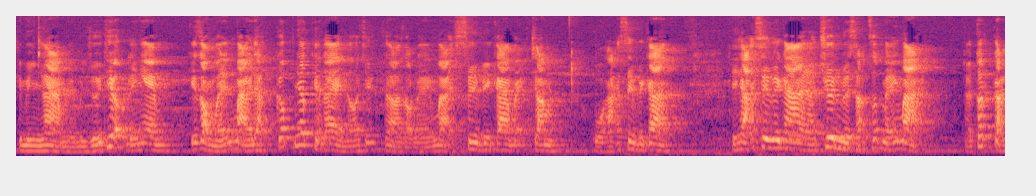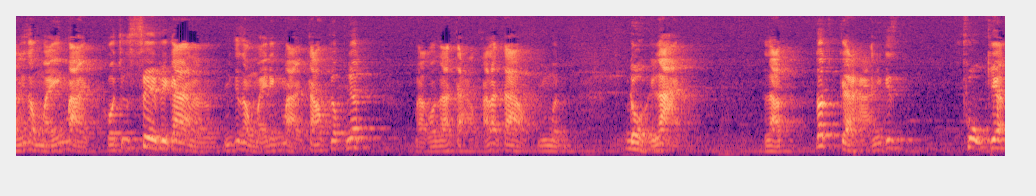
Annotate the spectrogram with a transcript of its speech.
thì mình làm để mình giới thiệu đến anh em cái dòng máy đánh bài đẳng cấp nhất hiện nay nó chính là dòng máy đánh bài CVK 700 của hãng CVK thì hãng CVK là chuyên về sản xuất máy đánh bài. Đấy, tất cả những dòng máy đánh bài có chữ CVK là những cái dòng máy đánh bài cao cấp nhất và có giá cả khá là cao. Nhưng mà đổi lại là tất cả những cái phụ kiện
